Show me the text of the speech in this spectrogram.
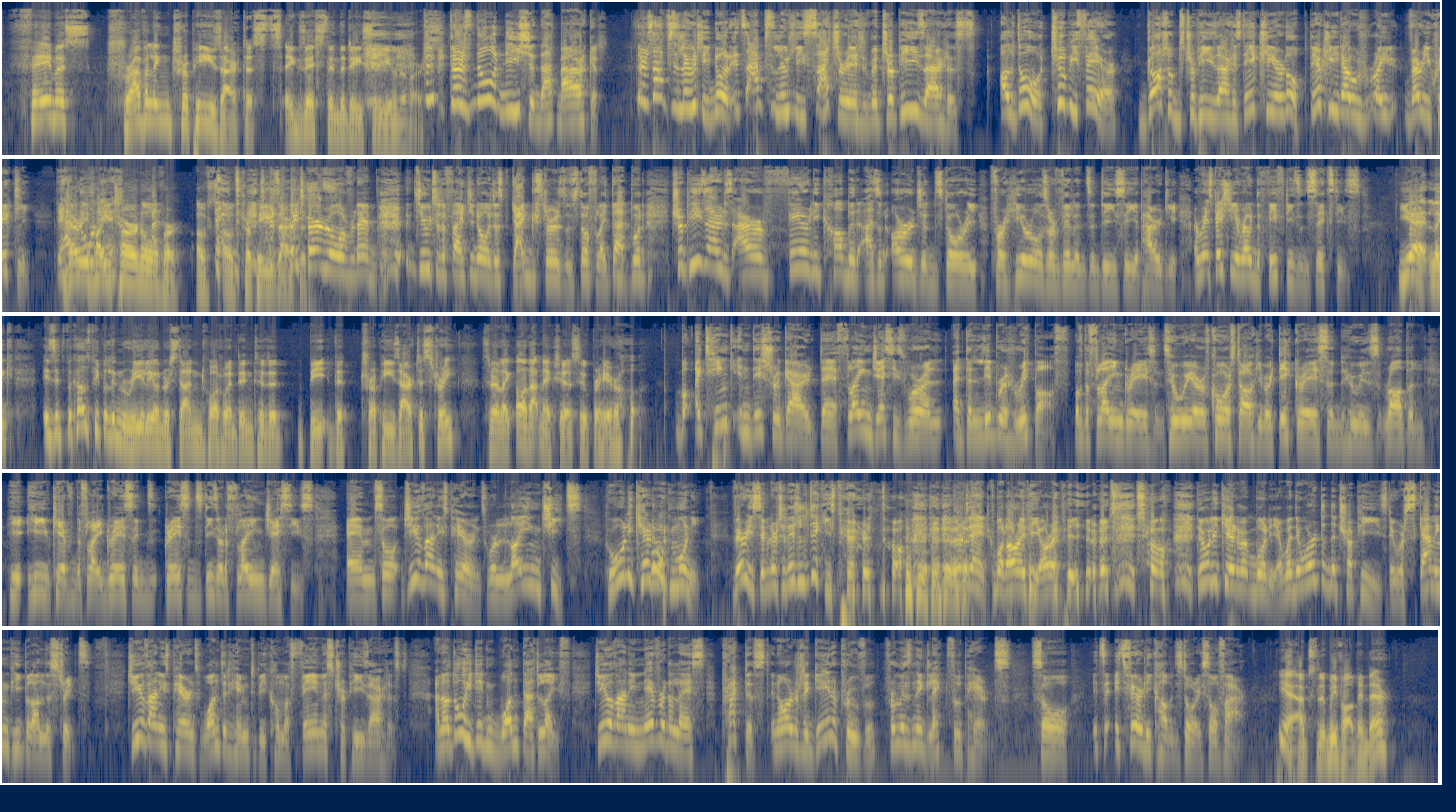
famous traveling trapeze artists exist in the DC universe? There's no niche in that market. There's absolutely none. It's absolutely saturated with trapeze artists. Although, to be fair, Gotham's trapeze artists, they cleared up. They're cleaned out right very quickly. They had Very no high net. turnover of of trapeze artists. high turnover for them due to the fact, you know, just gangsters and stuff like that. But trapeze artists are fairly common as an origin story for heroes or villains in DC, apparently, especially around the 50s and 60s. Yeah, like is it because people didn't really understand what went into the be- the trapeze artistry? So they're like, "Oh, that makes you a superhero." But I think in this regard, the Flying Jessies were a, a deliberate rip-off of the Flying Graysons, who we are of course talking about Dick Grayson, who is Robin. He he came from the Flying Graysons. Graysons. These are the Flying Jessies. Um, so Giovanni's parents were lying cheats who only cared about money. Very similar to Little Dickie's parents, though. They're dead. Come on, R.I.P., R.I.P. Right? So they only cared about money, and when they weren't on the trapeze, they were scamming people on the streets. Giovanni's parents wanted him to become a famous trapeze artist, and although he didn't want that life, Giovanni nevertheless practiced in order to gain approval from his neglectful parents. So it's it's fairly common story so far. yeah, absolutely. We've all been there.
